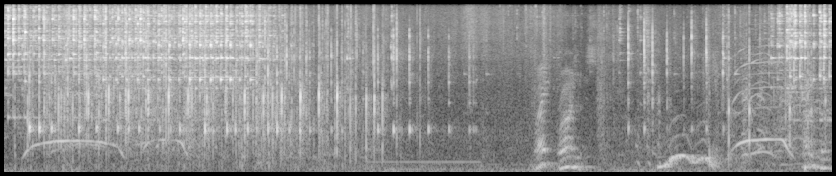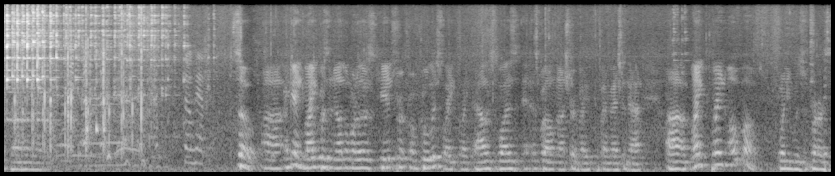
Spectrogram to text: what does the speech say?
Mike was another one of those kids from, from Coolidge, like, like Alex was as well, I'm not sure if I, if I mentioned that. Uh, Mike played oboe when he was first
